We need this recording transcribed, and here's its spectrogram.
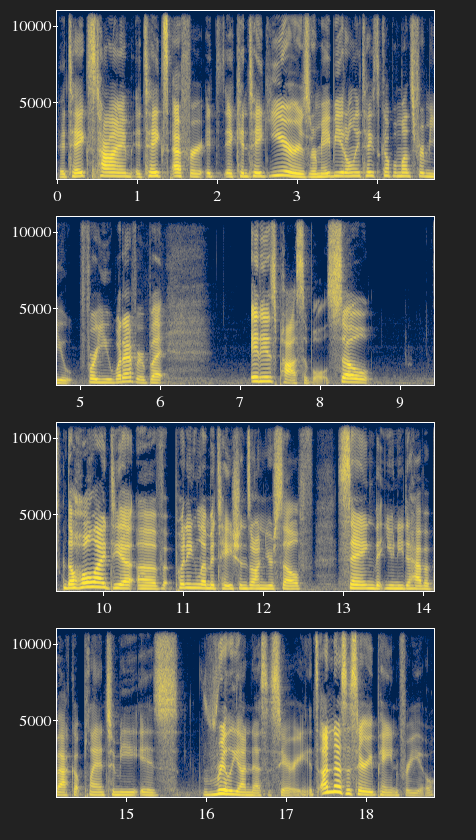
It takes time, it takes effort, it, it can take years, or maybe it only takes a couple months from you for you, whatever, but it is possible. So the whole idea of putting limitations on yourself, saying that you need to have a backup plan to me is really unnecessary. It's unnecessary pain for you.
